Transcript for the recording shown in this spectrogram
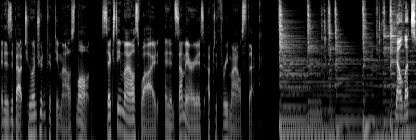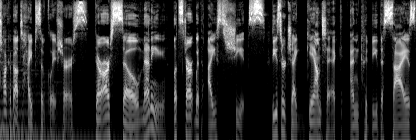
and is about 250 miles long, 60 miles wide, and in some areas up to 3 miles thick. Now let's talk about types of glaciers. There are so many. Let's start with ice sheets. These are gigantic and could be the size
